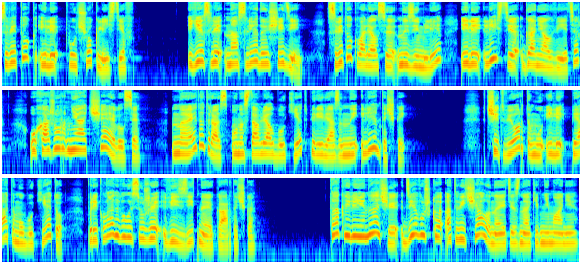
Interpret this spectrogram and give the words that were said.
цветок или пучок листьев. Если на следующий день цветок валялся на земле или листья гонял ветер, ухажер не отчаивался. На этот раз он оставлял букет, перевязанный ленточкой. К четвертому или пятому букету прикладывалась уже визитная карточка. Так или иначе, девушка отвечала на эти знаки внимания.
